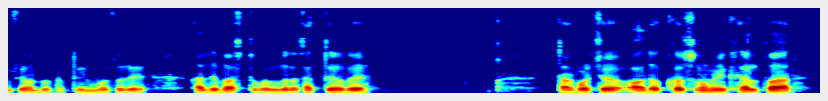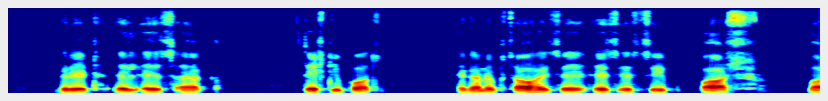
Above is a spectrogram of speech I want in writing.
বিষয়ে অন্তত তিন বছরের কাজে বাস্তব অভিজ্ঞতা থাকতে হবে। তারপর হচ্ছে অদক্ষ শ্রমিক হেল্পার গ্রেড এল এস এক তেইশটি পদ, এখানে চাওয়া হয়েছে এস এসএসসি পাস বা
